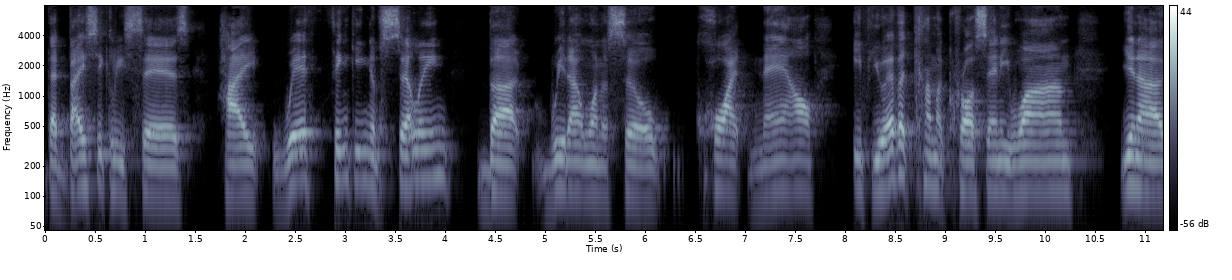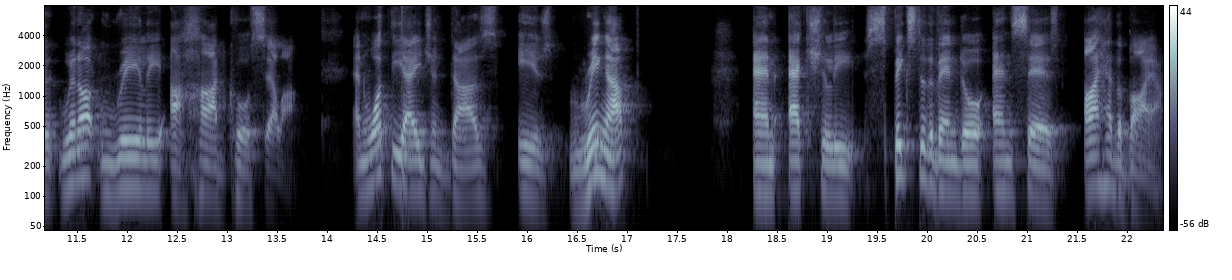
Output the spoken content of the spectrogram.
that basically says, Hey, we're thinking of selling, but we don't want to sell quite now. If you ever come across anyone you know, we're not really a hardcore seller. And what the agent does is ring up and actually speaks to the vendor and says, I have a buyer.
